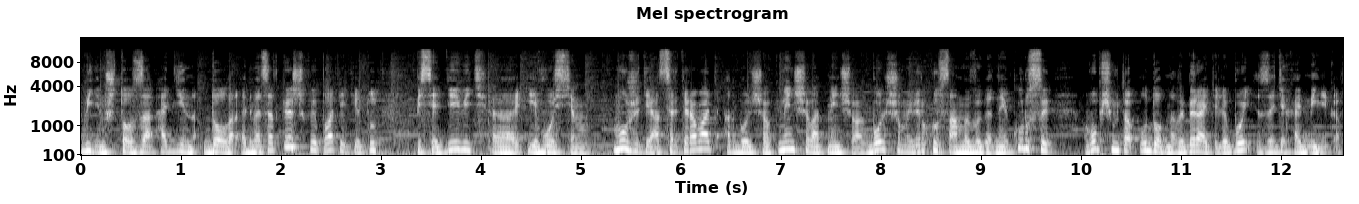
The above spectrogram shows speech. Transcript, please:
Видим, что за 1 доллар Advanced Cash вы платите тут 59,8. Э, Можете отсортировать от большего к меньшему, от меньшего к большему. Вверху самые выгодные курсы. В общем-то удобно. Выбирайте любой из этих обменников.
